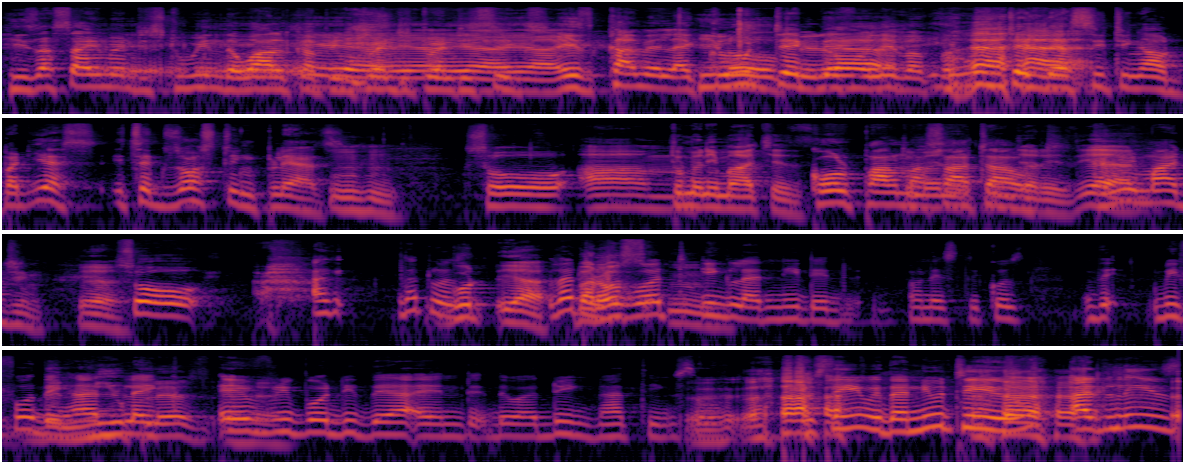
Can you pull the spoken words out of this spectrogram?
His assignment is to win the World Cup in Yeah, yeah, 2026 Yeah, yeah. He's coming like he Klopp, won't take you know, their he Liverpool. won't take their sitting out. But yes, it's exhausting players. So um, Too many matches. Cole too Palmer many sat out. injuries. Can Yeah. you imagine? Yeah. So I, that was Good, yeah, that but was also- what mm. England needed, honestly, because they, before they had like players, everybody there and they were doing nothing. So you see, with a new team, at least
